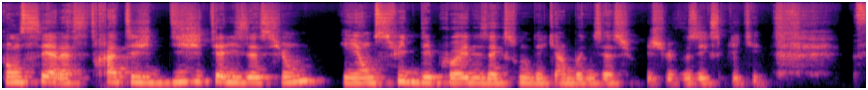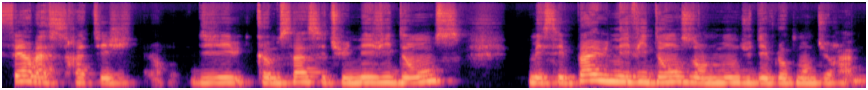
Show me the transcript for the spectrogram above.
penser à la stratégie de digitalisation et ensuite déployer des actions de décarbonisation. je vais vous expliquer. Faire la stratégie. Alors, comme ça, c'est une évidence, mais ce n'est pas une évidence dans le monde du développement durable.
